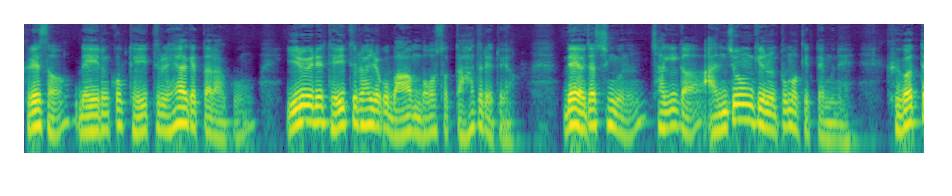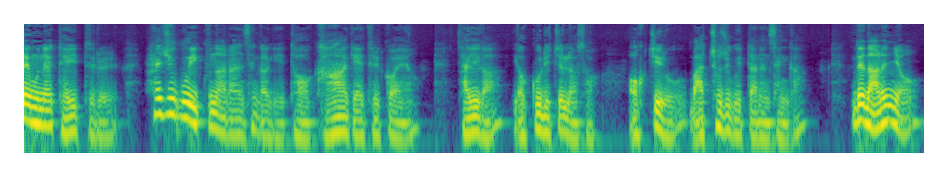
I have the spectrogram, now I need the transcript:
그래서 내일은 꼭 데이트를 해야겠다라고 일요일에 데이트를 하려고 마음 먹었었다 하더라도요. 내 여자친구는 자기가 안 좋은 기운을 뿜었기 때문에 그것 때문에 데이트를 해주고 있구나 라는 생각이 더 강하게 들 거예요. 자기가 옆구리 찔러서 억지로 맞춰주고 있다는 생각. 근데 나는요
